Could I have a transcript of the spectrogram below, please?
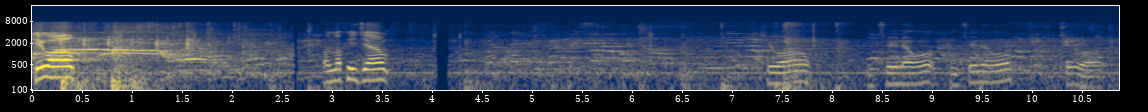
Two all. Unlucky jump. Two all. And two no up. And two no up. Two all.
